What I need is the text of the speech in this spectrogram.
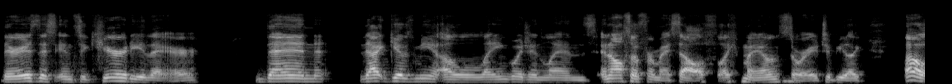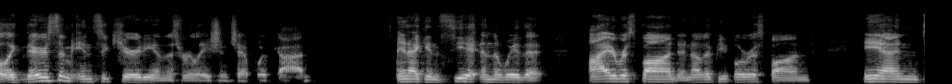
there is this insecurity there, then that gives me a language and lens, and also for myself, like my own story, to be like, oh, like there's some insecurity in this relationship with God. And I can see it in the way that I respond and other people respond. And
